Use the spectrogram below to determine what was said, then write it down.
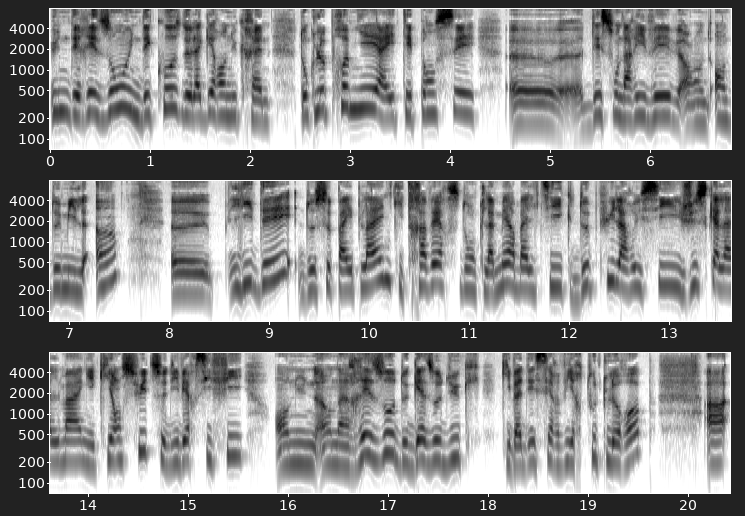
une des raisons, une des causes de la guerre en Ukraine. Donc le premier a été pensé euh, dès son arrivée en, en 2001. Euh, L'idée de ce pipeline qui traverse donc la mer Baltique depuis la Russie jusqu'à l'Allemagne et qui ensuite se diversifie en, une, en un réseau de gazoducs qui va desservir toute l'Europe a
